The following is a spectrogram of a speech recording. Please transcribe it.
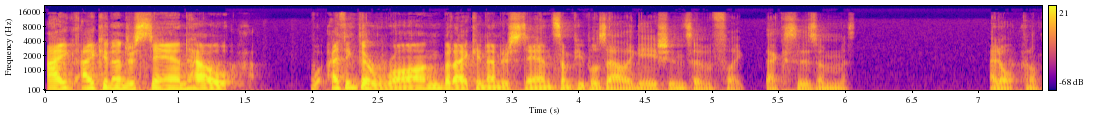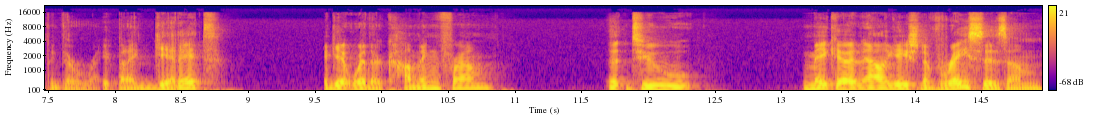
I I can understand how I think they're wrong, but I can understand some people's allegations of like sexism. I don't I don't think they're right, but I get it. I get where they're coming from. To make an allegation of racism,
